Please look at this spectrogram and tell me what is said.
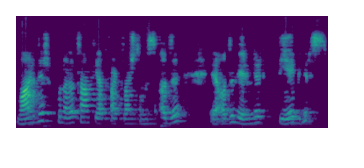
vardır. Buna da tam fiyat farklılaştırması adı e, adı verilir diyebiliriz.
